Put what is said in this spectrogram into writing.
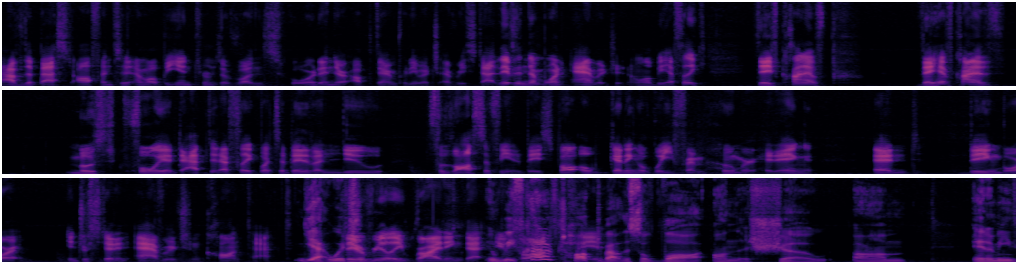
have the best offense in MLB in terms of runs scored, and they're up there in pretty much every stat. They have the number one average in MLB. I feel like they've kind of, they have kind of most fully adapted. I feel like what's a bit of a new philosophy in baseball, oh, getting away from homer hitting, and being more interested in average and contact. Yeah, which- they're really riding that. We've kind of talked about this a lot on this show. Um, and I mean,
